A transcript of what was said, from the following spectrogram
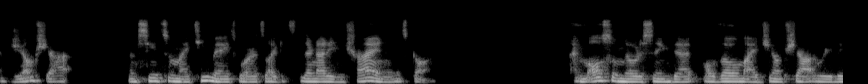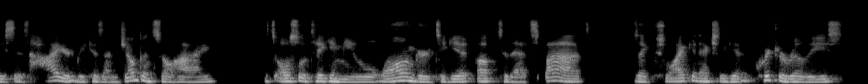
a jump shot. I'm seeing some of my teammates where it's like it's, they're not even trying and it's gone. I'm also noticing that although my jump shot release is higher because I'm jumping so high, it's also taking me longer to get up to that spot. It's like, so I can actually get a quicker release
